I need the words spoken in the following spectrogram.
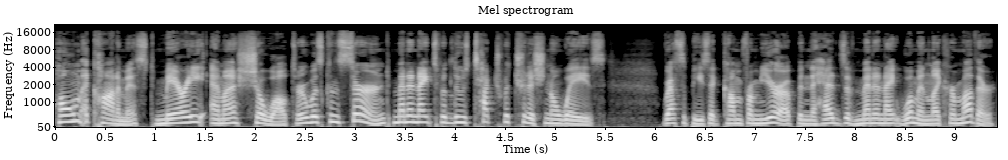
home economist Mary Emma Showalter was concerned Mennonites would lose touch with traditional ways. Recipes had come from Europe in the heads of Mennonite women like her mother.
